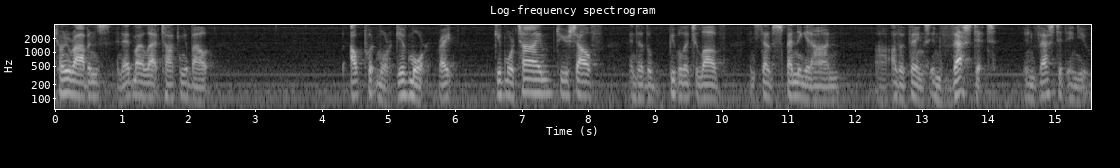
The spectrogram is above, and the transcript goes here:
Tony Robbins and Ed Mylett talking about output more, give more, right? Give more time to yourself and to the people that you love instead of spending it on uh, other things. Invest it invest it in you.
